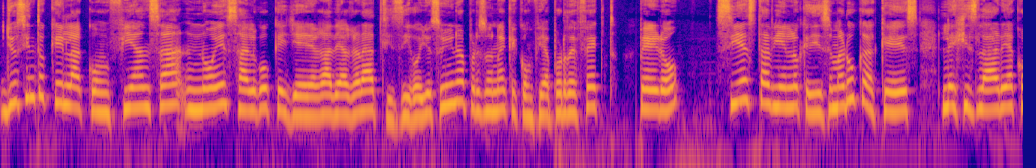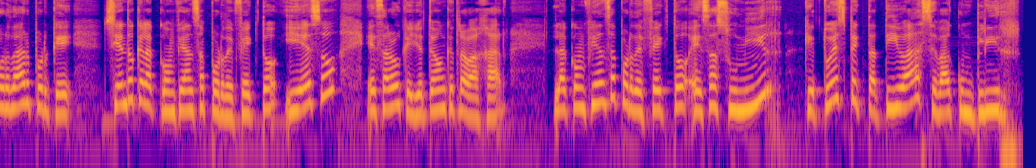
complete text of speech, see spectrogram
yo siento que la confianza no es algo que llega de a gratis. Digo, yo soy una persona que confía por defecto, pero sí está bien lo que dice Maruca, que es legislar y acordar, porque siento que la confianza por defecto, y eso es algo que yo tengo que trabajar, la confianza por defecto es asumir que tu expectativa se va a cumplir.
